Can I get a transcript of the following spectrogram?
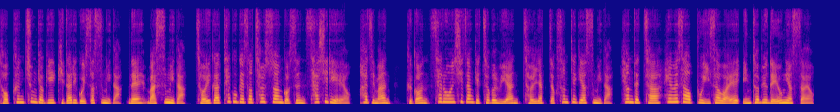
더 큰 충격이 기다리고 있었습니다. 네, 맞습니다. 저희가 태국에서 철수한 것은 사실이에요. 하지만 그건 새로운 시장 개척을 위한 전략적 선택이었습니다. 현대차 해외사업부 이사와의 인터뷰 내용이었어요.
